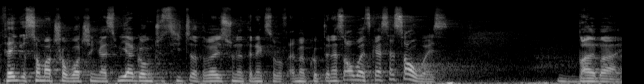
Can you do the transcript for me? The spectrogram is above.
Thank you so much for watching, guys. We are going to see each other very soon at the next one of MM Crypto. And as always, guys, as always, bye bye.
